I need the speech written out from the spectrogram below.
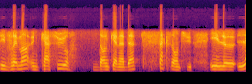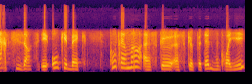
c'est vraiment une cassure dans le Canada qui s'accentue. Et l'artisan, et au Québec, contrairement à ce que, à ce que peut-être vous croyez,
